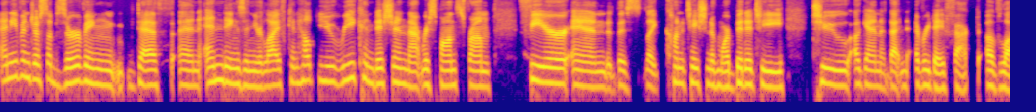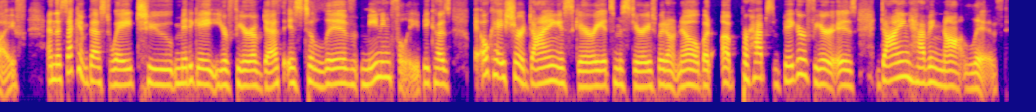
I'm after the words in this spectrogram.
and even just observing death and endings in your life can help you recondition that response from fear and this like connotation of morbidity to again that everyday fact of life. And the second best way to mitigate your fear of death is to live meaningfully because okay, sure, dying is scary, it's mysterious, we don't know, but a perhaps bigger fear is dying having not lived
